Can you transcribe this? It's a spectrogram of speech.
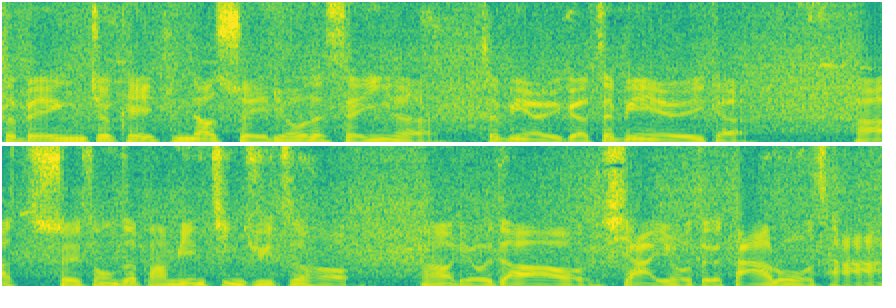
这边就可以听到水流的声音了。这边有一个，这边也有一个，然后水从这旁边进去之后，然后流到下游这个大落差。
